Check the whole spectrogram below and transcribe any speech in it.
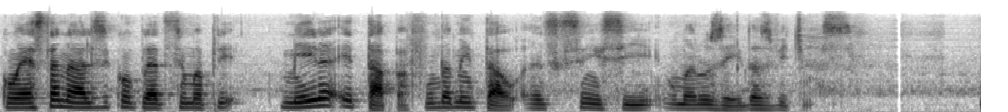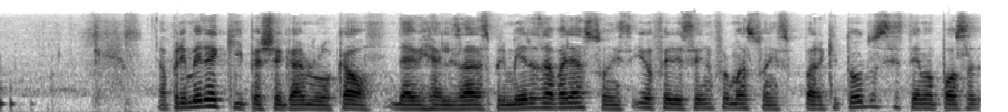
Com esta análise, completa-se uma primeira etapa fundamental antes que se inicie o manuseio das vítimas. A primeira equipe a chegar no local deve realizar as primeiras avaliações e oferecer informações para que todo o sistema possa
